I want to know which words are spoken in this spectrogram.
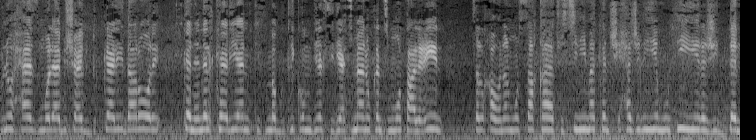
بنو حازم ولا أبي شعيب الدكالي ضروري. كان هنا الكاريان كيف ما قلت لكم ديال سيدي عثمان وكنتموا طالعين. تلقاو هنا الملصقات والسينما كانت شي حاجة اللي هي مثيرة جدا.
